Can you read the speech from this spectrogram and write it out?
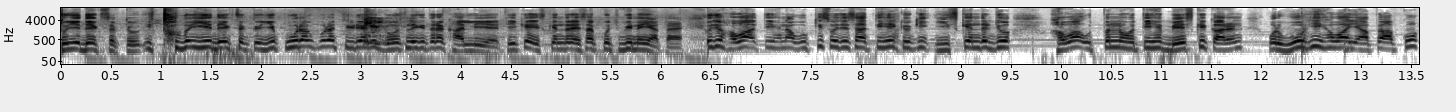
तो ये देख सकते हो। तो भाई ये देख सकते हो, ये पूरा पूरा चिड़िया के घोंसले की तरह खाली है, ठीक है? इसके अंदर ऐसा कुछ भी नहीं आता है। तो जो हवा आती है ना, वो किस वजह से आती है? क्योंकि इसके अंदर जो हवा उत्पन्न होती है बेस के कारण, और वो ही हवा यहाँ पे आपको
